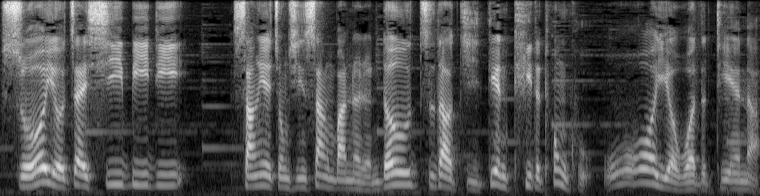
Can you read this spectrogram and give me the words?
所有在 CBD 商业中心上班的人都知道挤电梯的痛苦。哦哟，我的天哪！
